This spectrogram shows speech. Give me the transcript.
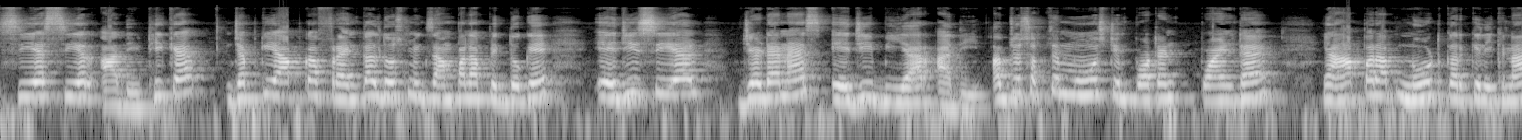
C S C L आदि, ठीक है? जबकि आपका फ्रेंकल दोस्त में एग्ज़ाम्पल आप लिख दोगे A G C L Z N S A G B R आदि। अब जो सबसे मोस्ट इंपॉर्टेंट पॉइंट है, यहाँ पर आप नोट करके लिखना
